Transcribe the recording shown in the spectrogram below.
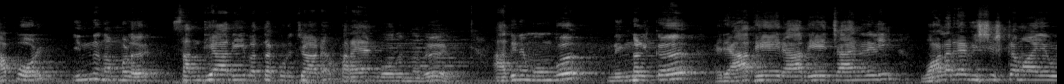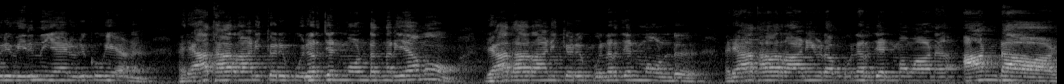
അപ്പോൾ ഇന്ന് നമ്മൾ സന്ധ്യാദീപത്തെക്കുറിച്ചാണ് പറയാൻ പോകുന്നത്. അതിനു മുമ്പ് നിങ്ങൾക്ക് രാധേ രാധേ ചാനലിൽ വളരെ വിശിഷ്ടമായ ഒരു വിരുന്ന് ഞാൻ ഒരുക്കുകയാണ്. രാധാറാണിക്കൊരു പുനർജന്മം ഉണ്ടെന്നറിയാമോ? രാധാറാണിക്കൊരു പുനർജന്മമുണ്ട് രാധാറാണിയുടെ പുനർജന്മമാണ് ആണ്ടാൾ.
